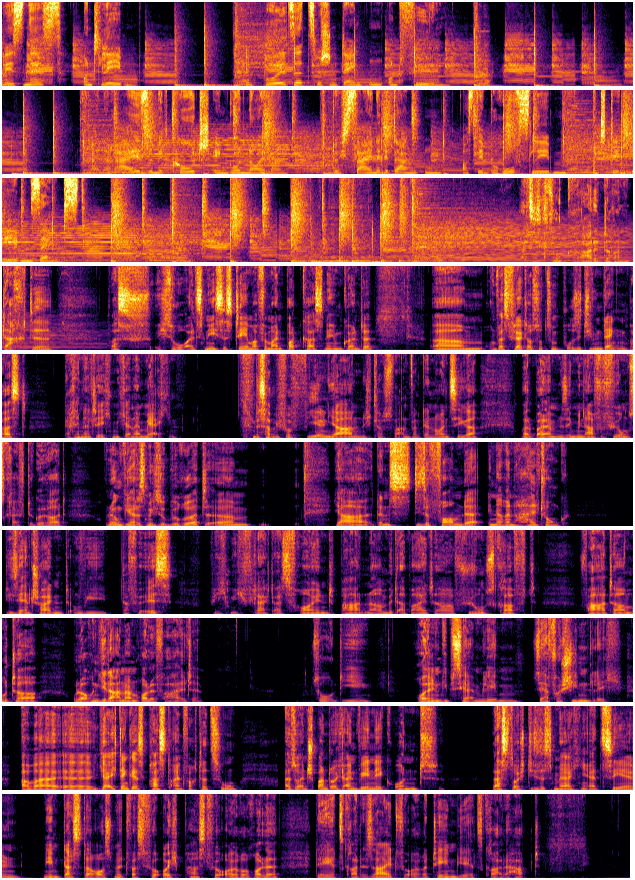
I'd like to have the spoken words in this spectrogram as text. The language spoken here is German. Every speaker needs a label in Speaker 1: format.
Speaker 1: Business und Leben. Impulse zwischen Denken und Fühlen. Eine Reise mit Coach Ingo Neumann durch seine Gedanken aus dem Berufsleben und dem Leben selbst.
Speaker 2: Als ich so gerade daran dachte, was ich so als nächstes Thema für meinen Podcast nehmen könnte ähm, und was vielleicht auch so zum positiven Denken passt, erinnerte ich mich an ein Märchen. Das habe ich vor vielen Jahren, ich glaube es war Anfang der 90er, mal bei einem Seminar für Führungskräfte gehört. Und irgendwie hat es mich so berührt, ähm, ja, denn es ist diese Form der inneren Haltung, die sehr entscheidend irgendwie dafür ist, wie ich mich vielleicht als Freund, Partner, Mitarbeiter, Führungskraft, Vater, Mutter oder auch in jeder anderen Rolle verhalte. So, die Rollen gibt es ja im Leben sehr verschiedentlich. Aber äh, ja, ich denke, es passt einfach dazu. Also entspannt euch ein wenig und lasst euch dieses Märchen erzählen. Nehmt das daraus mit, was für euch passt, für eure Rolle, der ihr jetzt gerade seid, für eure Themen, die ihr jetzt gerade habt.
